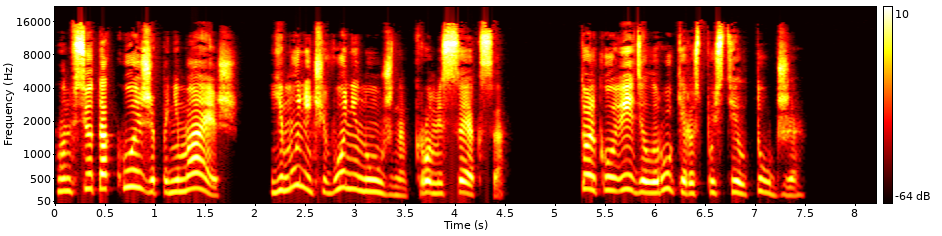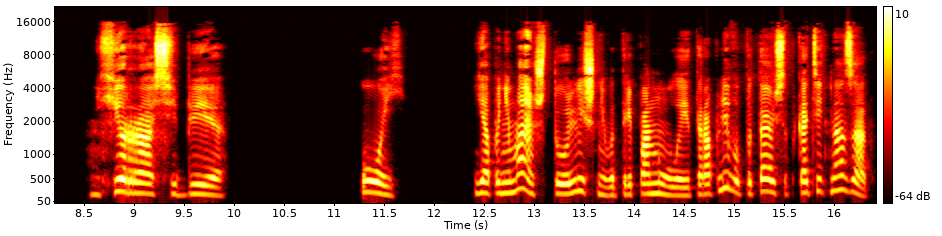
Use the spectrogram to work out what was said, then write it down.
Он все такой же, понимаешь? Ему ничего не нужно, кроме секса. Только увидел, руки распустил тут же. Нихера себе! Ой, я понимаю, что лишнего трепанула и торопливо пытаюсь откатить назад.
